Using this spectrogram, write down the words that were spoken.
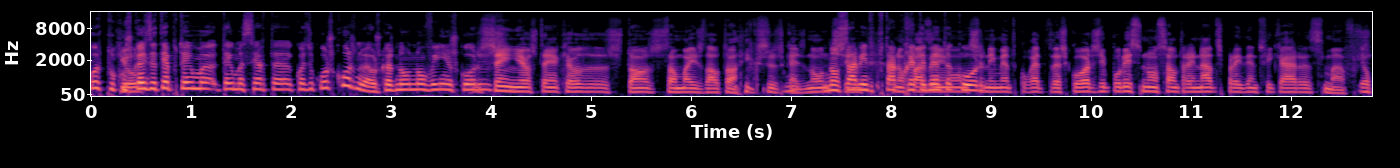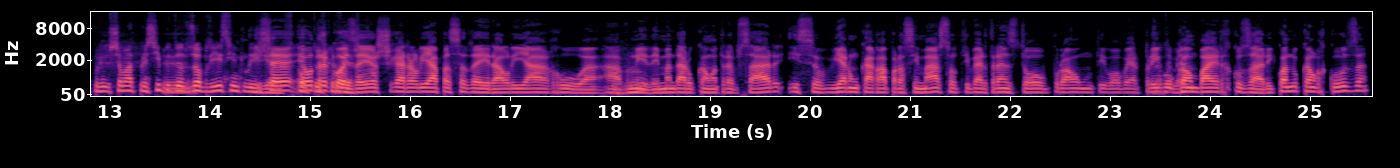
Pois, porque os cães até têm uma, têm uma certa coisa com as cores, não é? Os cães não, não veem as cores. Sim, eles têm aqueles tons, são meios daltónicos. Os cães não, não sabem interpretar não corretamente a cor. Não discernimento correto das cores e por isso não são treinados para identificar semáforos. É o chamado princípio da eh, desobediência inteligente. Isso é, é outra coisa, é eu chegar ali à passadeira, ali à rua, à uhum. avenida e mandar o cão atravessar e se vier um carro a aproximar-se ou tiver trânsito ou por algum motivo houver perigo, Exatamente. o cão vai recusar. E quando o cão recusa,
